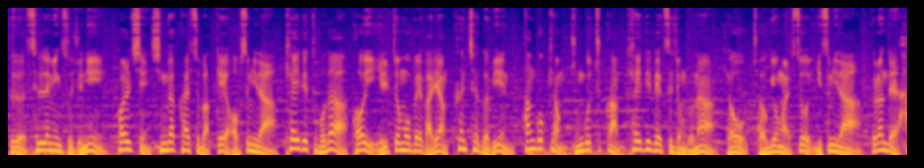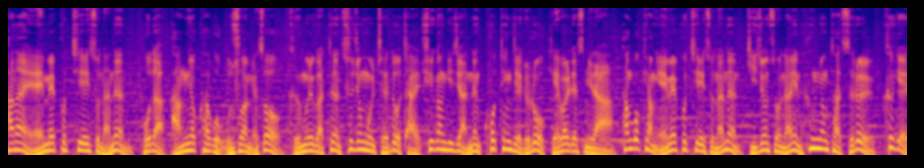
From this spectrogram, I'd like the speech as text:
그 slamming 수준이 훨씬 심각할 수밖에 없습니다. KD2보다 거의 1.5배가량 큰 체급인 한국형 중구축함 KDDX 정도나 겨우 적용할 수 있습니다. 그런데 한화의 MFTA 소나는 보다 강력하고 우수하면서 그물 같은 수중물체도 잘 휘감기지 않는 코팅 재료로 개발됐습니다. 한국형 MFTA 소나는 기존 소나인 흑룡 TASS를 크게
